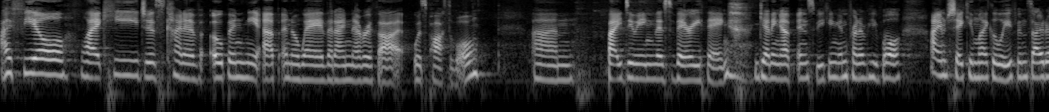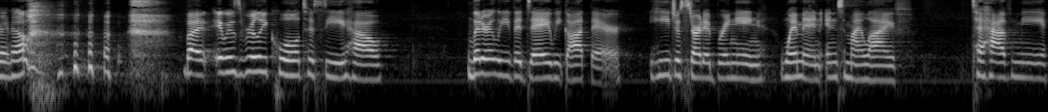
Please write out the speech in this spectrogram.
I feel like he just kind of opened me up in a way that I never thought was possible um, by doing this very thing, getting up and speaking in front of people. I am shaking like a leaf inside right now. but it was really cool to see how, literally, the day we got there, he just started bringing women into my life to have me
